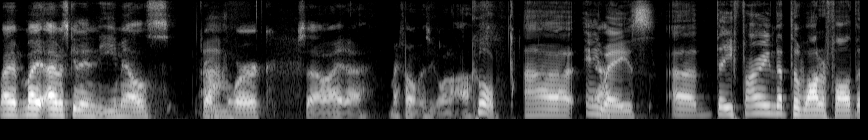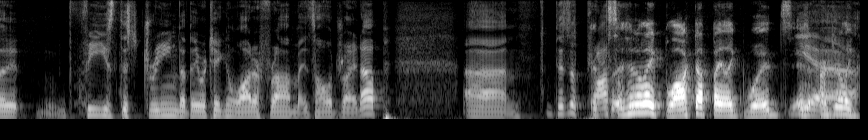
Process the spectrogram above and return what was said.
My my I was getting emails from Ah. work, so I had my phone was going off. Cool. Uh, anyways, uh, they find that the waterfall that it feeds the stream that they were taking water from is all dried up. Um, this is It's- Isn't it like blocked up by like woods? Is- Aren't there like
